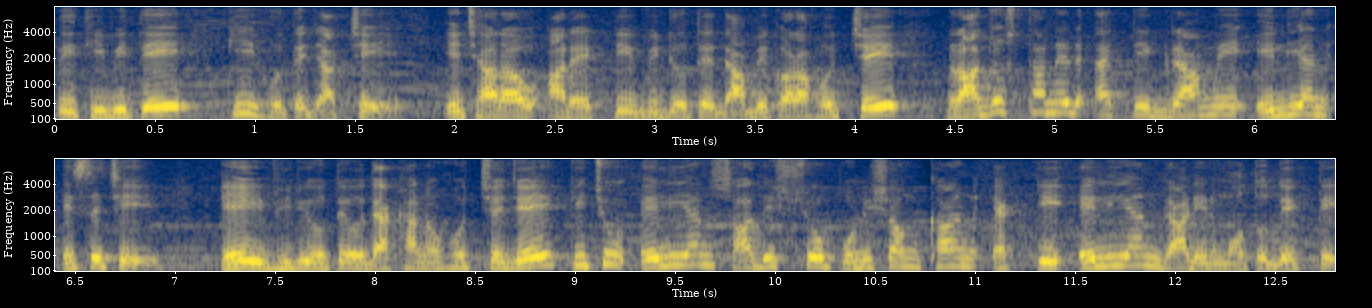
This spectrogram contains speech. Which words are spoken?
পৃথিবীতে কি হতে যাচ্ছে? এছাড়াও আরেকটি ভিডিওতে দাবি করা হচ্ছে, রাজস্থানের একটি গ্রামে এলিয়ান এসেছে। এই ভিডিওতেও দেখানো হচ্ছে যে কিছু এলিয়ান সাদৃশ্য পরিসংখ্যান একটি এলিয়ান গাড়ির মতো দেখতে।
